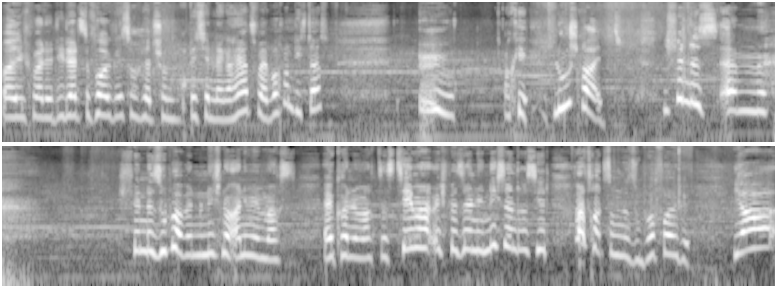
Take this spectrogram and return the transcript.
Weil ich meine, die letzte Folge ist auch jetzt schon ein bisschen länger her. Zwei Wochen, dies, das. Okay, Lu schreibt. Ich finde es, ähm, ich finde super, wenn du nicht nur Anime machst. Äh, könnte macht. Das Thema hat mich persönlich nicht so interessiert, aber trotzdem eine super Folge. Ja,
